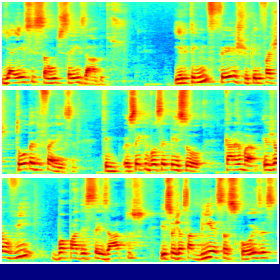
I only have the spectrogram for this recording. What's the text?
E aí esses são os seis hábitos. E ele tem um fecho que ele faz toda a diferença. Que eu sei que você pensou, caramba, eu já ouvi boa parte desses seis hábitos, isso eu já sabia essas coisas,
